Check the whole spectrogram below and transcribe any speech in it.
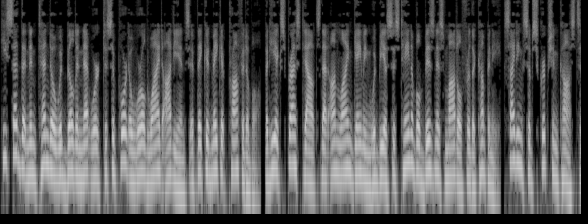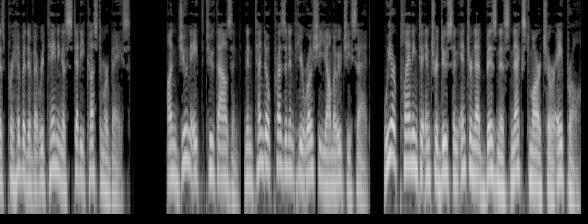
He said that Nintendo would build a network to support a worldwide audience if they could make it profitable, but he expressed doubts that online gaming would be a sustainable business model for the company, citing subscription costs as prohibitive at retaining a steady customer base. On June 8, 2000, Nintendo president Hiroshi Yamauchi said, We are planning to introduce an Internet business next March or April.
